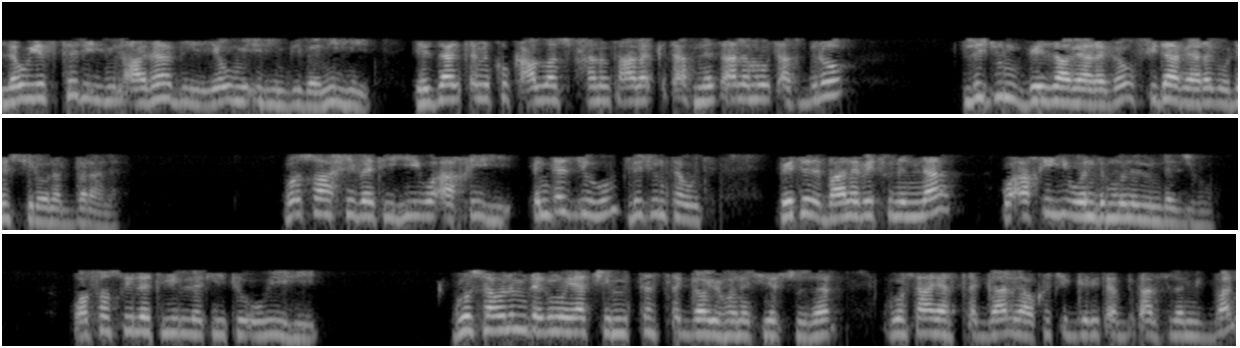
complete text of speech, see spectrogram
لو يفتدي من عذاب يومئذ ببنيه የዛን ቀን እኮ ከአላህ سبحانه وتعالى ቅጣት ነፃ ለመውጣት ብሎ ልጁን ቤዛ ቢያደረገው فداء ቢያደረገው ደስ ይለው ነበር አለ። وصاحبته وأخيه እንደዚሁም ልጁን ተውት ባለቤቱንና وأخيه ወንድሙንም እንደዚሁ። وفصيلته التي تؤويه ጎሳውንም ደግሞ ያች የምታስጠጋው የሆነች የእሱ ዘር ጎሳ ያስጠጋል ያው ከችግር ይጠብቃል ስለሚባል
